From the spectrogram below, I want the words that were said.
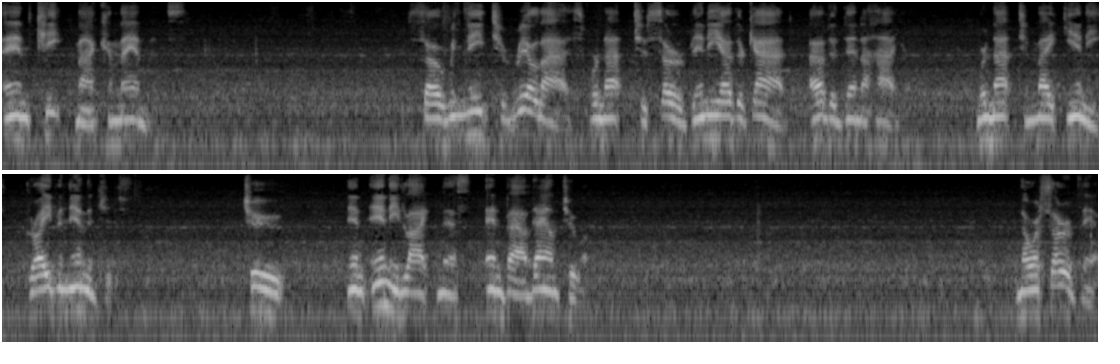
and keep my commandments. So we need to realize we're not to serve any other God other than Ahaya. We're not to make any graven images to in any likeness and bow down to them. Nor serve them.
